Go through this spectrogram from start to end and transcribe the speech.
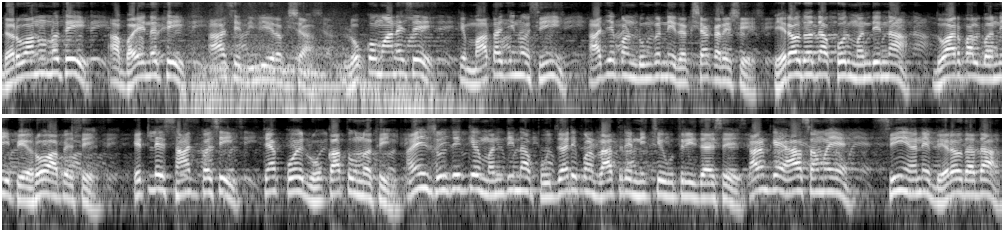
ડરવાનું નથી, આ ભય નથી, આ છે દિવ્ય રક્ષા. લોકો માને છે કે માતાજીનો સિંહ આજે પણ ડુંગરની રક્ષા કરે છે. ભૈરવ દાદા ખુદ મંદિરના દ્વારપાલ બની પહેરો આપે છે. એટલે સાંજ પછી ત્યાં કોઈ રોકાતું નથી. અહીં સુધી કે મંદિરના પૂજારી પણ રાત્રે નીચે ઉતરી જાય છે. કારણ કે આ સમયે સિંહ અને ભૈરવ દાદા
